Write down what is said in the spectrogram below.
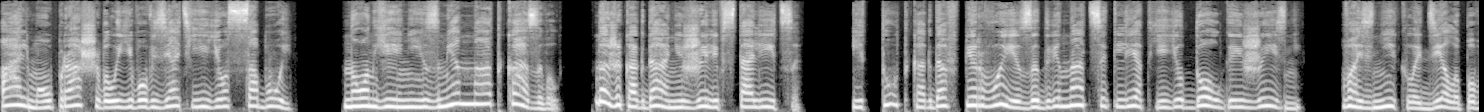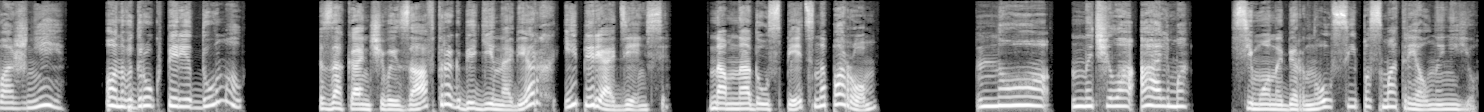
Альма упрашивала его взять ее с собой, но он ей неизменно отказывал, даже когда они жили в столице. И тут, когда впервые за 12 лет ее долгой жизни возникло дело поважнее, он вдруг передумал? «Заканчивай завтрак, беги наверх и переоденься. Нам надо успеть на паром». «Но...» — начала Альма. Симон обернулся и посмотрел на нее.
